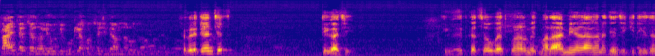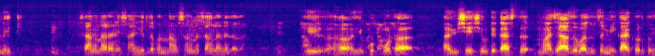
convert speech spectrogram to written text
काय चर्चा झाली होती? कुठल्या पक्षाचे ते आमदार होते? सगळे त्यांचेच? तिघाची. तिघ आहेत का चौघ आहेत कोणाला माहीत? मला मिळ लागा ना त्यांचे किती जण आहेत ती. सांगणाऱ्याने सांगितलं पण नाव सांगणं चांगलं नाही दादा. ही हा ही खूप मोठा विषय शेवटी काय असतं माझ्या आजूबाजूचं मी काय करतोय?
